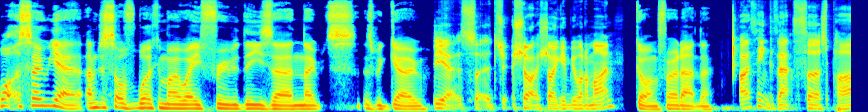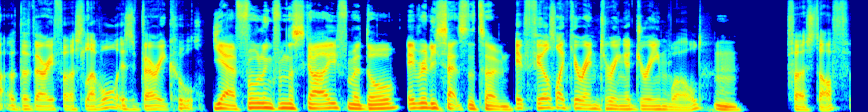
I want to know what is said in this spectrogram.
what? So yeah, I'm just sort of working my way through these uh, notes as we go. Yeah. So sh- shall I, shall I give you one of mine? Go on, throw it out there. I think that first part of the very first level is very cool. Yeah, falling from the sky from a door. It really sets the tone. It feels like you're entering a dream world. Mm. First off,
